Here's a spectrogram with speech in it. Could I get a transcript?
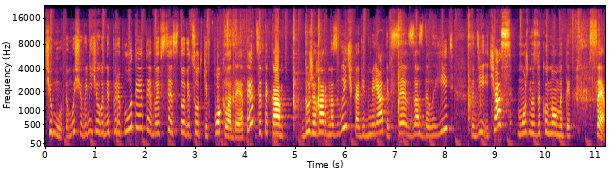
Чому? Тому що ви нічого не переплутаєте, ви все 100% покладете. Це така дуже гарна звичка відміряти все заздалегідь. Тоді і час можна зекономити. Все.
